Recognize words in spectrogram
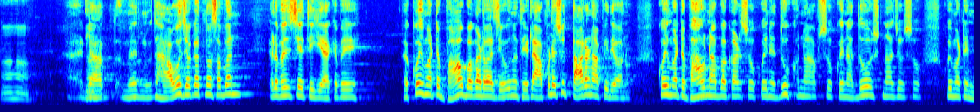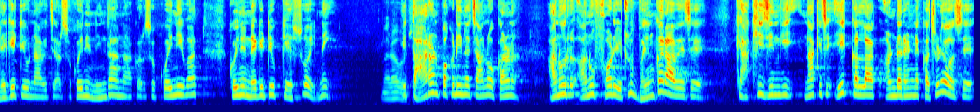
હા હા. એટલે મેં આવો જગતનો સંબંધ એટલે પછી ચેતી ગયા કે ભાઈ કોઈ માટે ભાવ બગાડવા જેવું નથી એટલે આપણે શું તારણ આપી દેવાનું? કોઈ માટે ભાવ ના બગાડશો કોઈને દુઃખ ના આપશો કોઈના દોષ ના જોશો કોઈ માટે નેગેટિવ ના વિચારશો કોઈની નિંદા ના કરશો કોઈની વાત કોઈને નેગેટિવ કહેશોય નહીં. બરાબર એ તારણ પકડીને ચાલો કારણ આનું આનું ફળ એટલું ભયંકર આવે છે કે આખી જિંદગી ના કે છે, એક કલાક અંડરહેન્ડને કચડ્યો હશે,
